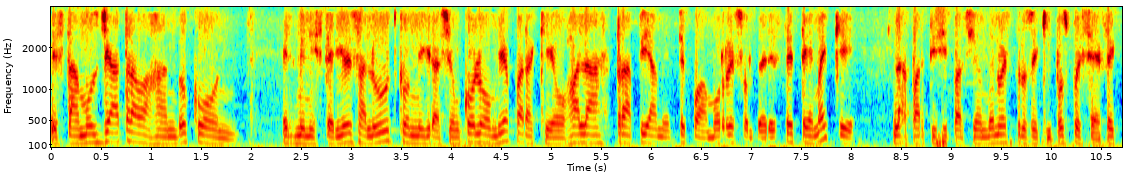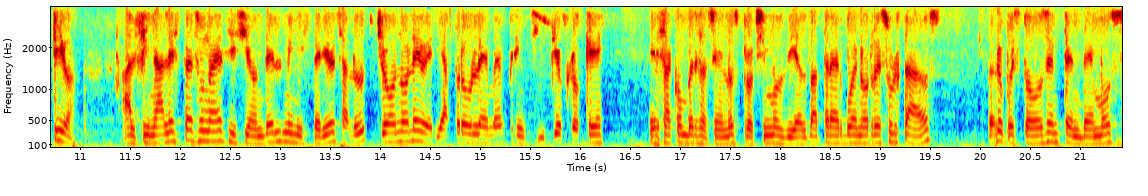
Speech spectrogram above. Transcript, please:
Estamos ya trabajando con el Ministerio de Salud, con Migración Colombia, para que ojalá rápidamente podamos resolver este tema y que la participación de nuestros equipos pues sea efectiva. Al final esta es una decisión del Ministerio de Salud. Yo no le vería problema en principio. Creo que esa conversación en los próximos días va a traer buenos resultados pero pues todos entendemos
